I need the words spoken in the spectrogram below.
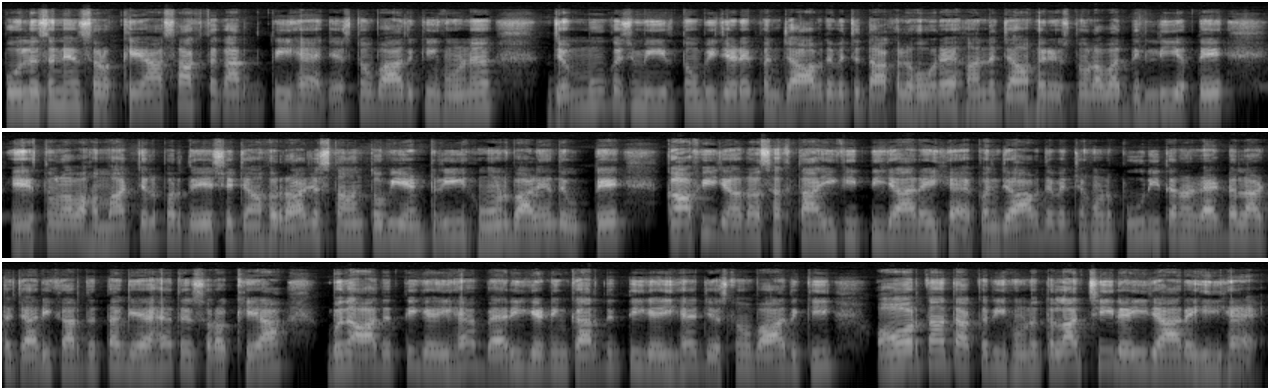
ਪੁਲਿਸ ਨੇ ਸੁਰੱਖਿਆ ਸਖਤ ਕਰ ਦਿੱਤੀ ਹੈ। ਜਿਸ ਤੋਂ ਬਾਅਦ ਕਿ ਹੁਣ ਜੰਮੂ ਕਸ਼ਮੀਰ ਤੋਂ ਵੀ ਜਿਹੜੇ ਪੰਜਾਬ ਦੇ ਵਿੱਚ ਦਾਖਲ ਹੋ ਰਹੇ ਹਨ ਜਾਂ ਫਿਰ ਇਸ ਤੋਂ ਇਲਾਵਾ ਦਿੱਲੀ ਅਤੇ ਇਸ ਤੋਂ ਇਲਾਵਾ ਹਿਮਾਚਲ ਪ੍ਰਦੇਸ਼ ਜਾਂ ਫਿਰ ਰਾਜਸਥਾਨ ਤੋਂ ਵੀ ਐਂਟਰੀ ਹੋਣ ਵਾਲਿਆਂ ਦੇ ਉੱਤੇ ਕਾਫੀ ਜ਼ਿਆਦਾ ਸਖਤਾਈ ਕੀਤੀ ਜਾ ਰਹੀ ਹੈ। ਪੰਜਾਬ ਦੇ ਵਿੱਚ ਹੁਣ ਪੂਰੀ ਤਰ੍ਹਾਂ ਰੈੱਡ ਅਲਰਟ ਜਾਰੀ ਕਰ ਦਿੱਤਾ ਗਿਆ ਹੈ ਤੇ ਸੁਰੱਖਿਆ ਵਧਾ ਦਿੱਤੀ ਗਈ ਹੈ ਬੈਰੀਗੇਡਿੰਗ ਕਰ ਦਿੱਤੀ ਗਈ ਹੈ, ਜਿਸ ਤੋਂ ਬਾਅਦ ਕਿ ਔਰਤਾਂ ਤੱਕ ਦੀ ਹੁਣ ਤਲਾਸ਼ੀ ਲਈ ਜਾ ਰਹੀ ਹੈ।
